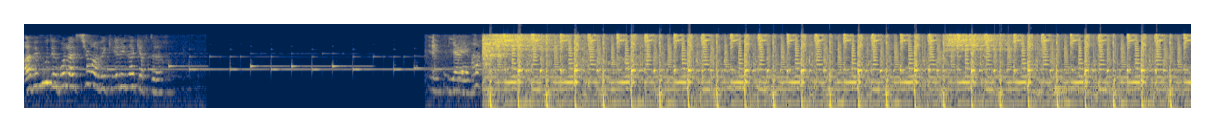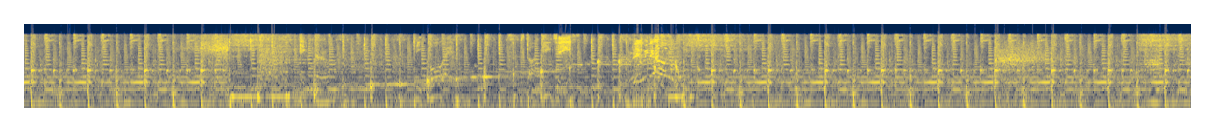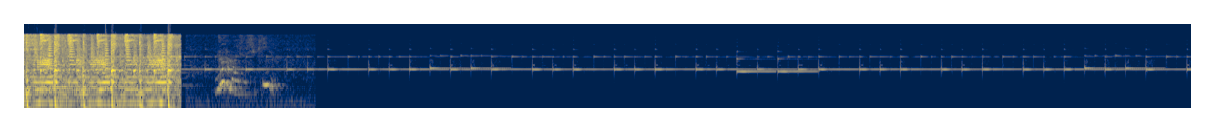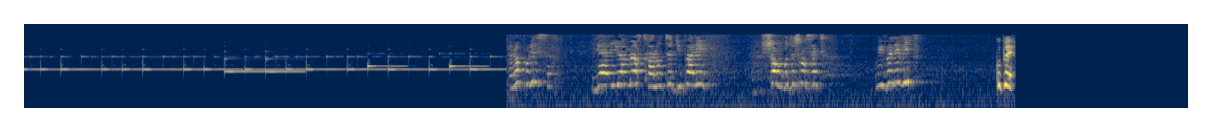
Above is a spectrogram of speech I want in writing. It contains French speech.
Avez-vous des relations avec Elena Carter? Alors police, il y a eu un meurtre à l'hôtel du Palais, chambre 207.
